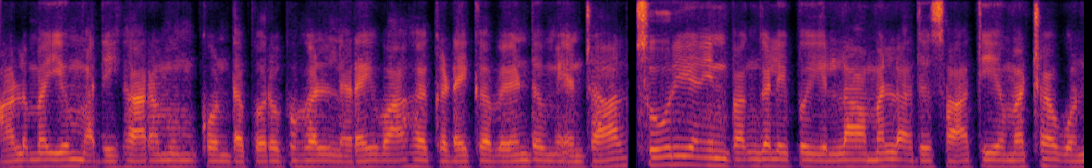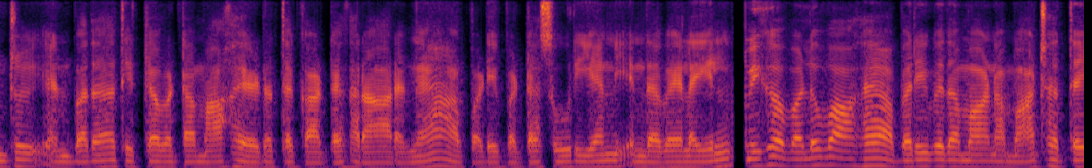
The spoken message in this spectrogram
ஆளுமையும் அதிகாரமும் கொண்ட பொறுப்புகள் நிறைவாக கிடைக்க வேண்டும் என்றால் சூரியனின் பங்களிப்பு இல்லாமல் அது சாத்தியமற்ற ஒன்று என்பதை திட்டவட்டமாக எடுத்து காட்டுகிறாருங்க. அப்படிப்பட்ட சூரியன் இந்த வேளையில் மிக வலுவாக அபரிவிதமான மாற்றத்தை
